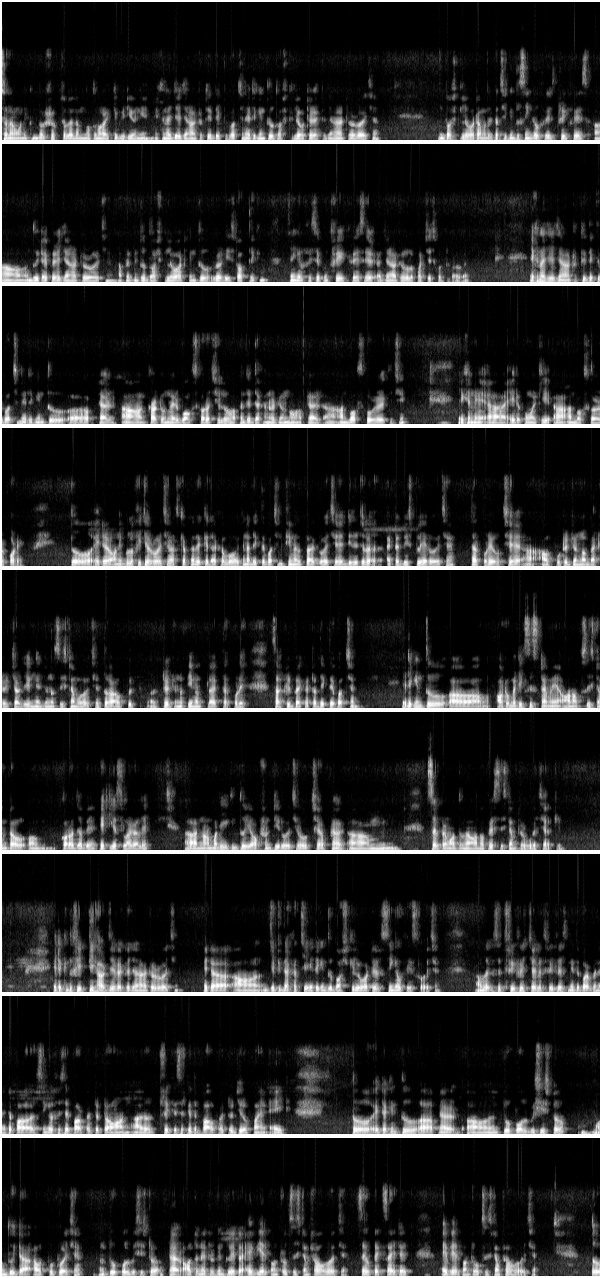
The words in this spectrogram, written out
সালামু আলাইকুম দর্শক, চলে এলাম নতুন আরেকটি ভিডিও নিয়ে। এখানে যে জেনারেটরটি দেখতে পাচ্ছেন, এটি কিন্তু দশ কিলোওয়াটের একটা জেনারেটর রয়েছে। দশ কিলোওয়াট আমাদের কাছে কিন্তু সিঙ্গেল ফেজ থ্রি ফেজ দুই টাইপের জেনারেটর রয়েছে। আপনার কিন্তু দশ কিলোওয়াট কিন্তু রেডি স্টক থেকে সিঙ্গেল ফেজ এবং থ্রি ফেজের জেনারেটরগুলো পারচেজ করতে পারবেন। এখানে যে জেনারেটরটি দেখতে পাচ্ছেন, এটা কিন্তু আপনার কার্টুনের বক্স করা ছিল আপনাদের দেখানোর জন্য। আপনার আনবক্স করে রেখেছি। এখানে এরকম আর কি আনবক্স করার পরে। তো এটার অনেকগুলো ফিচার রয়েছে, আজকে আপনাদেরকে দেখাবো। এখানে দেখতে পাচ্ছেন ফিমেল প্লাগ রয়েছে ডিজিটাল একটা ডিসপ্লে রয়েছে। তারপরে হচ্ছে আউটপুটের জন্য ব্যাটারি চার্জিং এর জন্য সিস্টেম রয়েছে। তো আউটপুটের জন্য ফিমেল প্লাগ তারপরে সার্কিট ব্রেকারটা দেখতে পাচ্ছেন। এটি কিন্তু অটোমেটিক সিস্টেমে অন অফ সিস্টেমটাও করা যাবে এটিএস লাগালে। নর্মালি কিন্তু এই অপশনটি রয়েছে হচ্ছে আপনার সেলফের মাধ্যমে অন অফের সিস্টেমটা রয়েছে আর কি। এটা কিন্তু ফিফটি হার্জের একটা জেনারেটর রয়েছে। এটা যেটি দেখাচ্ছে, এটা কিন্তু দশ কিলোওয়াটের সিঙ্গেল ফেস রয়েছে। আমাদের কাছে থ্রি ফেস চাইলে থ্রি ফেস নিতে পারবেন। এটা পাওয়ার সিঙ্গেল ফেসের পাওয়ার ফ্যাক্টরটা ওয়ান আর থ্রি ফেসের ক্ষেত্রে power factor zero point eight তো এটা কিন্তু আপনার টু পোল বিশিষ্ট দুইটা আউটপুট রয়েছে। টু পোল বিশিষ্ট, আপনার অল্টারনেটর কিন্তু এটা এভিয়ার কন্ট্রোল সিস্টেম সহ রয়েছে। Self excited AVR control system সহ রয়েছে। তো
